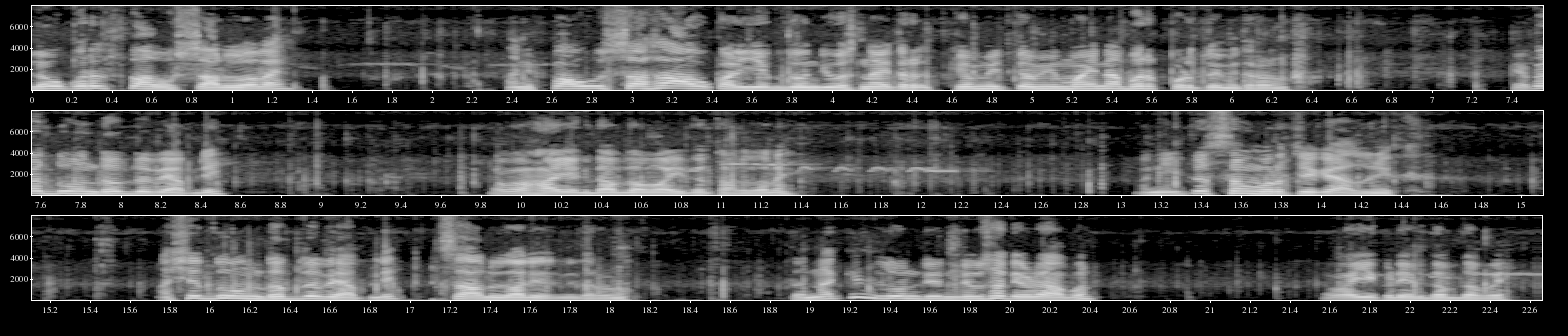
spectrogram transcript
लवकरच पाऊस चालू झालाय. आणि पाऊस असा अवकाळी एक दोन दिवस नाही तर कमीत कमी महिनाभर पडतोय मित्रांनो. हे का दोन धबधबे आपले. बघा हा एक धबधबा इथं चालू झाला आहे आणि इथं समोरच एक आहे अजून एक. असे दोन धबधबे आपले चालू झाले आहेत मित्रांनो. तर नक्कीच दोन तीन दिवसात एवढं आपण. बघा इकडे एक धबधबा आहे.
